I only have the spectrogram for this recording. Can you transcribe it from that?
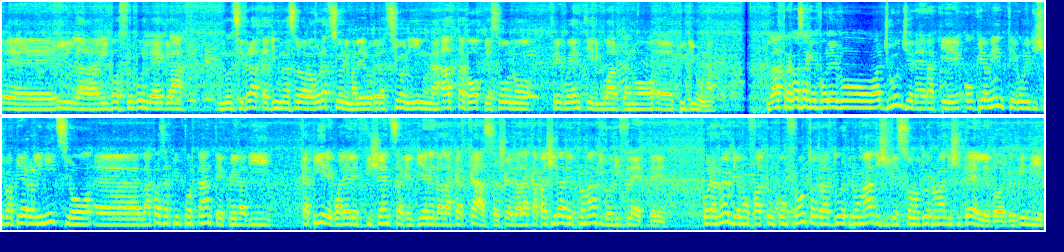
eh, il, il, vostro collega non si tratta di una sola lavorazione ma le operazioni in alta coppia sono frequenti e riguardano eh, più di una. L'altra cosa che volevo aggiungere era che ovviamente come diceva Piero all'inizio eh, la cosa più importante è quella di capire qual è l'efficienza che viene dalla carcassa, cioè dalla capacità del pneumatico di flettere Ora noi abbiamo fatto un confronto tra due pneumatici che sono due pneumatici Trelleborg, quindi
